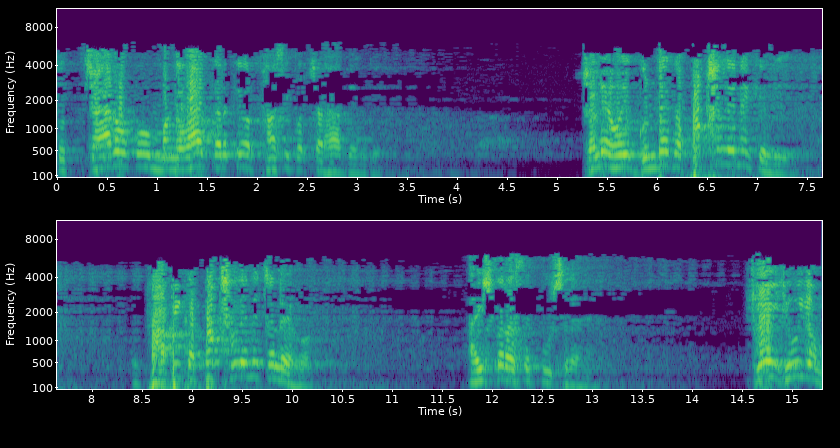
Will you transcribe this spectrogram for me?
तो चारों को मंगवा करके और फांसी पर चढ़ा देंगे। चले हो एक गुंडे का पक्ष लेने के लिए पापी का पक्ष लेने चले हो। तरह से पूछ रहे हैं के यूयम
